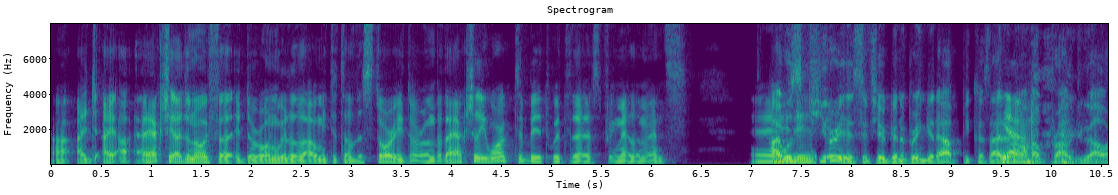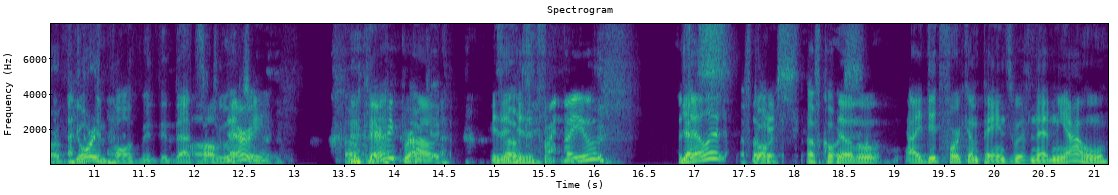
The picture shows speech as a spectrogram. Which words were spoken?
Uh, I, I, I actually I don't know if uh, Doron will allow me to tell the story, Doron, but I actually worked a bit with the Stream Elements. I was curious if you're going to bring it up because I don't Yeah. know how proud you are of your involvement in that Oh, situation. very, Okay, very proud. okay. Is it is it Okay. fine by you? To Yes, tell it? of Okay. course, of course. So I did four campaigns with Netanyahu.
